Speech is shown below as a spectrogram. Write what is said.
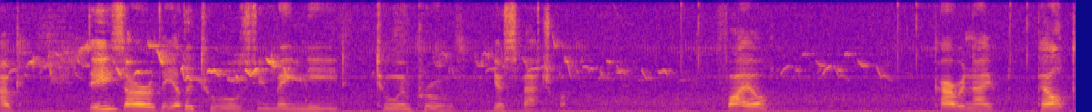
Okay. These are the other tools you may need to improve your spatula. File, carving knife, pelt,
